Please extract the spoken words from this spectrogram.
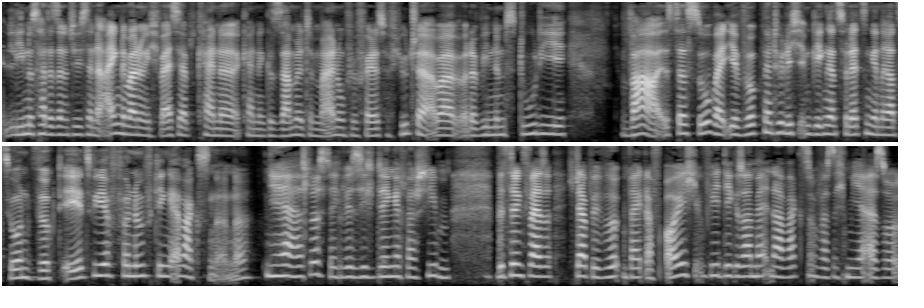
Linus hatte natürlich seine eigene Meinung. Ich weiß, ihr habt keine keine gesammelte Meinung für Fridays for Future, aber oder wie nimmst du die wahr. Ist das so? Weil ihr wirkt natürlich im Gegensatz zur letzten Generation, wirkt ihr jetzt wie ihr vernünftigen Erwachsene, ne? Ja, ist lustig, wie sich Dinge verschieben. Beziehungsweise, ich glaube, wir wirken vielleicht auf euch wie die gesammelten Erwachsenen, was ich mir, also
